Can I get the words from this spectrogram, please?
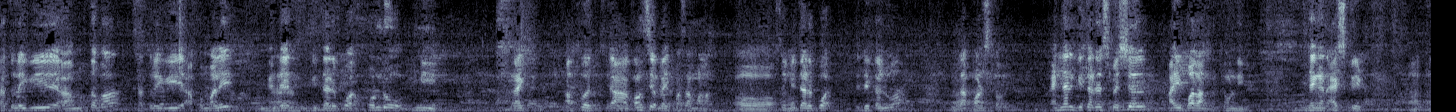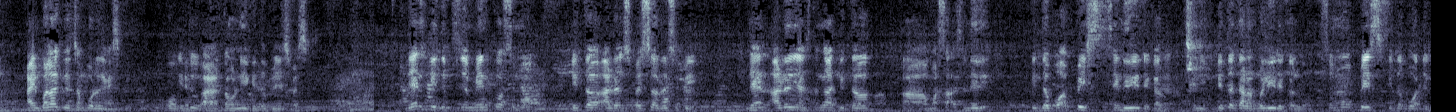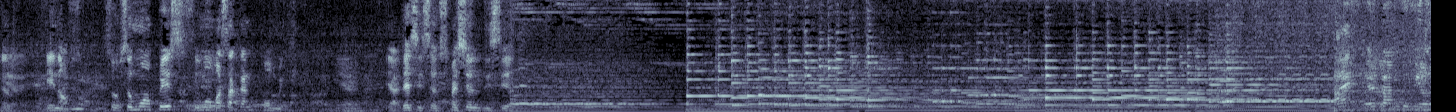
satu lagi uh, murtabak, satu lagi apa malik. And then kita ada buat pondok mi. Like apa uh, konsep like pasar malam. Oh. So kita ada buat dekat luar 8 store. And then kita ada special air balang tahun ni dengan ice cream. Uh-uh. Air balang kita campur dengan ice cream. Okay. Itu uh, tahun ni kita punya special. Then kita punya main course semua kita ada special recipe. Then ada yang setengah kita uh, masak sendiri. Kita buat paste sendiri dekat sini. Kita tak nak beli dekat luar. Semua paste kita buat dekat in-house. So semua paste, semua masakan homemade. Yeah. Yeah, this is a special this year. Hi, welcome to Mio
